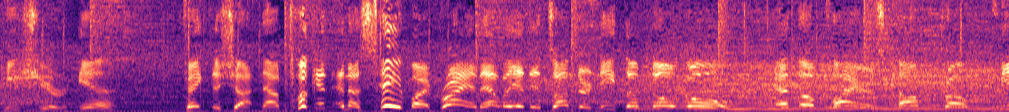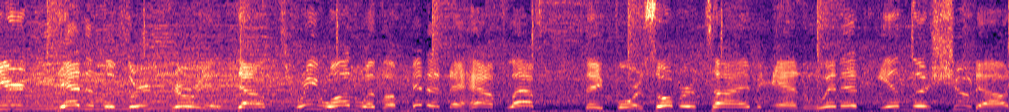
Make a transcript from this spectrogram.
Hischier in. Fake the shot. Now took it and a save by Brian Elliott. It's underneath them, no goal. And the Flyers come from near dead in the third period. Down 3 1 with a minute and a half left. They force overtime and win it in the shootout.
